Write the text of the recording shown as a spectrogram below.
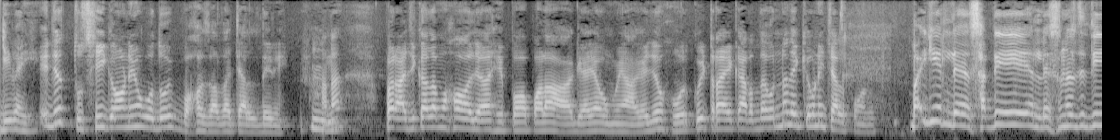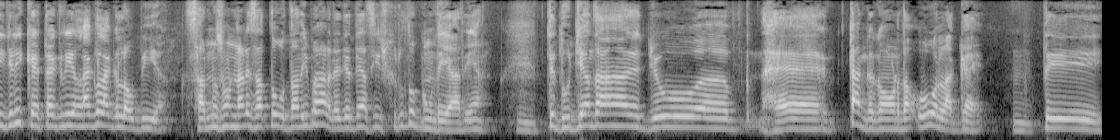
ਜੀ ਭਾਈ ਇਹ ਜਦ ਤੁਸੀਂ ਗਾਉਣੇ ਹੋ ਉਦੋਂ ਵੀ ਬਹੁਤ ਜ਼ਿਆਦਾ ਚੱਲਦੇ ਨੇ ਹਨਾ? ਪਰ ਅੱਜ ਕੱਲ ਦਾ ਮਾਹੌਲ ਜਿਹੜਾ ਹਿਪ ਹੌਪ ਵਾਲਾ ਆ ਗਿਆ ਜਾਂ ਉਵੇਂ ਆ ਗਿਆ ਜੋ ਹੋਰ ਕੋਈ ਟਰਾਈ ਕਰਦਾ ਉਹਨਾਂ ਦੇ ਕਿਉਂ ਨਹੀਂ ਚੱਲ ਪਾਉਂਦੇ? ਜੀ ਲ- ਸਾਡੇ ਲਿਸਨਰਸ ਦੀ ਜਿਹੜੀ ਕੈਟਾਗਰੀ ਅਲੱਗ-ਅਲੱਗ ਲੌਬੀ ਆ। ਸਾਨੂੰ ਸੁਣਨ ਵਾਲੇ ਸਭ ਤੋਂ ਉਦਾਂ ਦੀ ਭਾਲਦੇ ਜਿੱਦਾਂ ਅਸੀਂ ਸ਼ੁਰੂ ਤੋਂ ਗਾਉਂਦੇ ਆ ਰਹੇ ਹਾਂ। ਤੇ ਦੂਜਿਆਂ ਦਾ ਜੋ ਹੈ ਢੰਗ ਗਾਉਣ ਦਾ ਉਹ ਅਲੱਗ ਹੈ। ਤੇ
